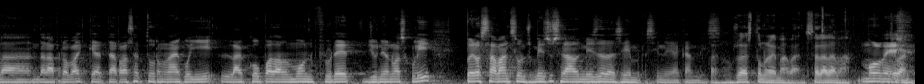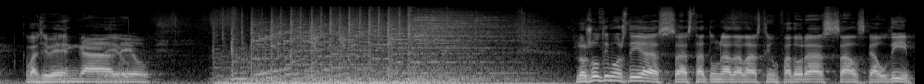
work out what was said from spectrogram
la, de la prova, que Terrassa tornarà a acollir la Copa del Món Floret Júnior masculí, però s'avança uns mesos, serà el mes de desembre, si no hi ha canvis. Bueno, nosaltres tornarem abans, serà demà. Molt bé. Joan, que vagi bé. Vinga, adéu. adéu. Los últimos días ha estat una de les triomfadores als Gaudí,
